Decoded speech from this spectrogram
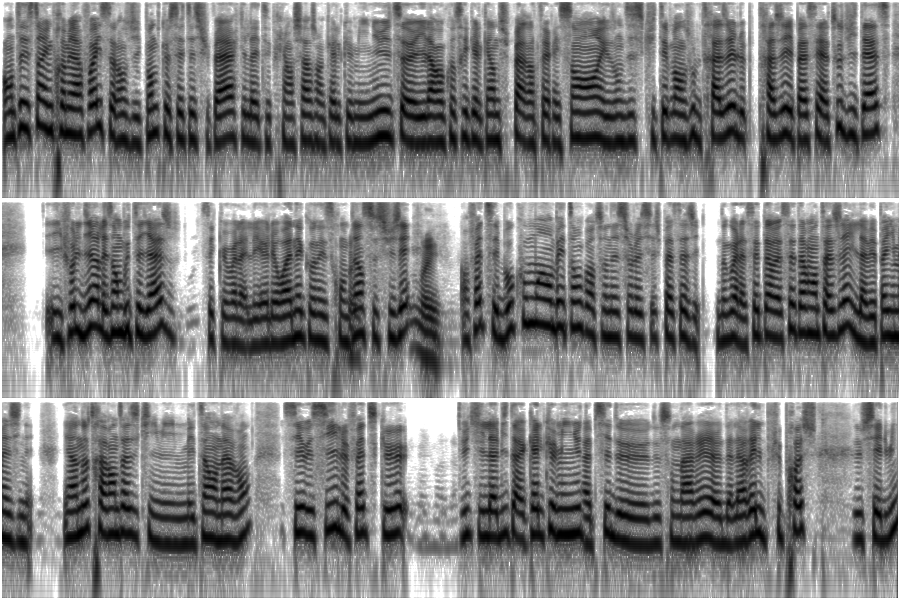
en testant une première fois, il s'est rendu compte que c'était super, qu'il a été pris en charge en quelques minutes. Euh, il a rencontré quelqu'un de super intéressant. Ils ont discuté pendant tout le trajet. Le trajet est passé à toute vitesse. Et il faut le dire, les embouteillages, c'est que voilà, les, les Rouennais connaîtront bien ce sujet. En fait, c'est beaucoup moins embêtant quand on est sur le siège passager. Donc voilà, cet, cet avantage-là, il l'avait pas imaginé. Et un autre avantage qu'il mettait en avant, c'est aussi le fait que vu qu'il habite à quelques minutes à pied de, de son arrêt, de l'arrêt le plus proche de chez lui,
